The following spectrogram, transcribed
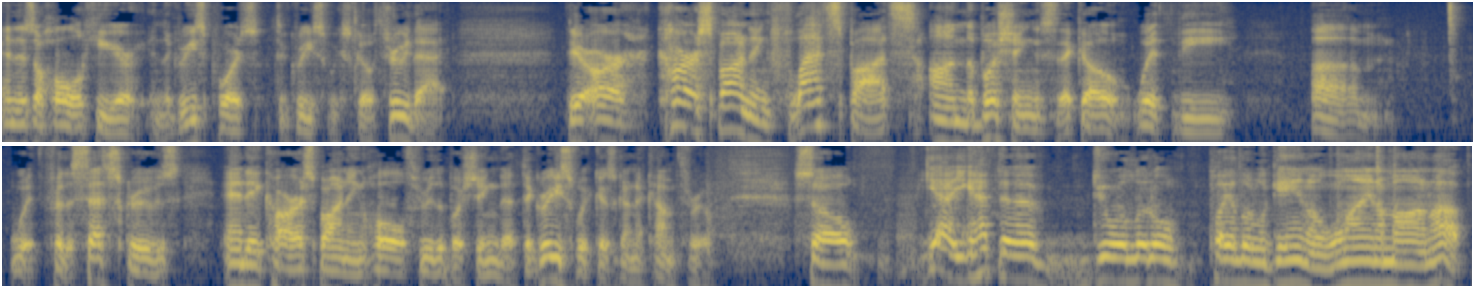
and there's a hole here in the grease ports. The grease wicks go through that. There are corresponding flat spots on the bushings that go with the um, with for the set screws and a corresponding hole through the bushing that the grease wick is going to come through. So yeah, you have to do a little, play a little game and line them on up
